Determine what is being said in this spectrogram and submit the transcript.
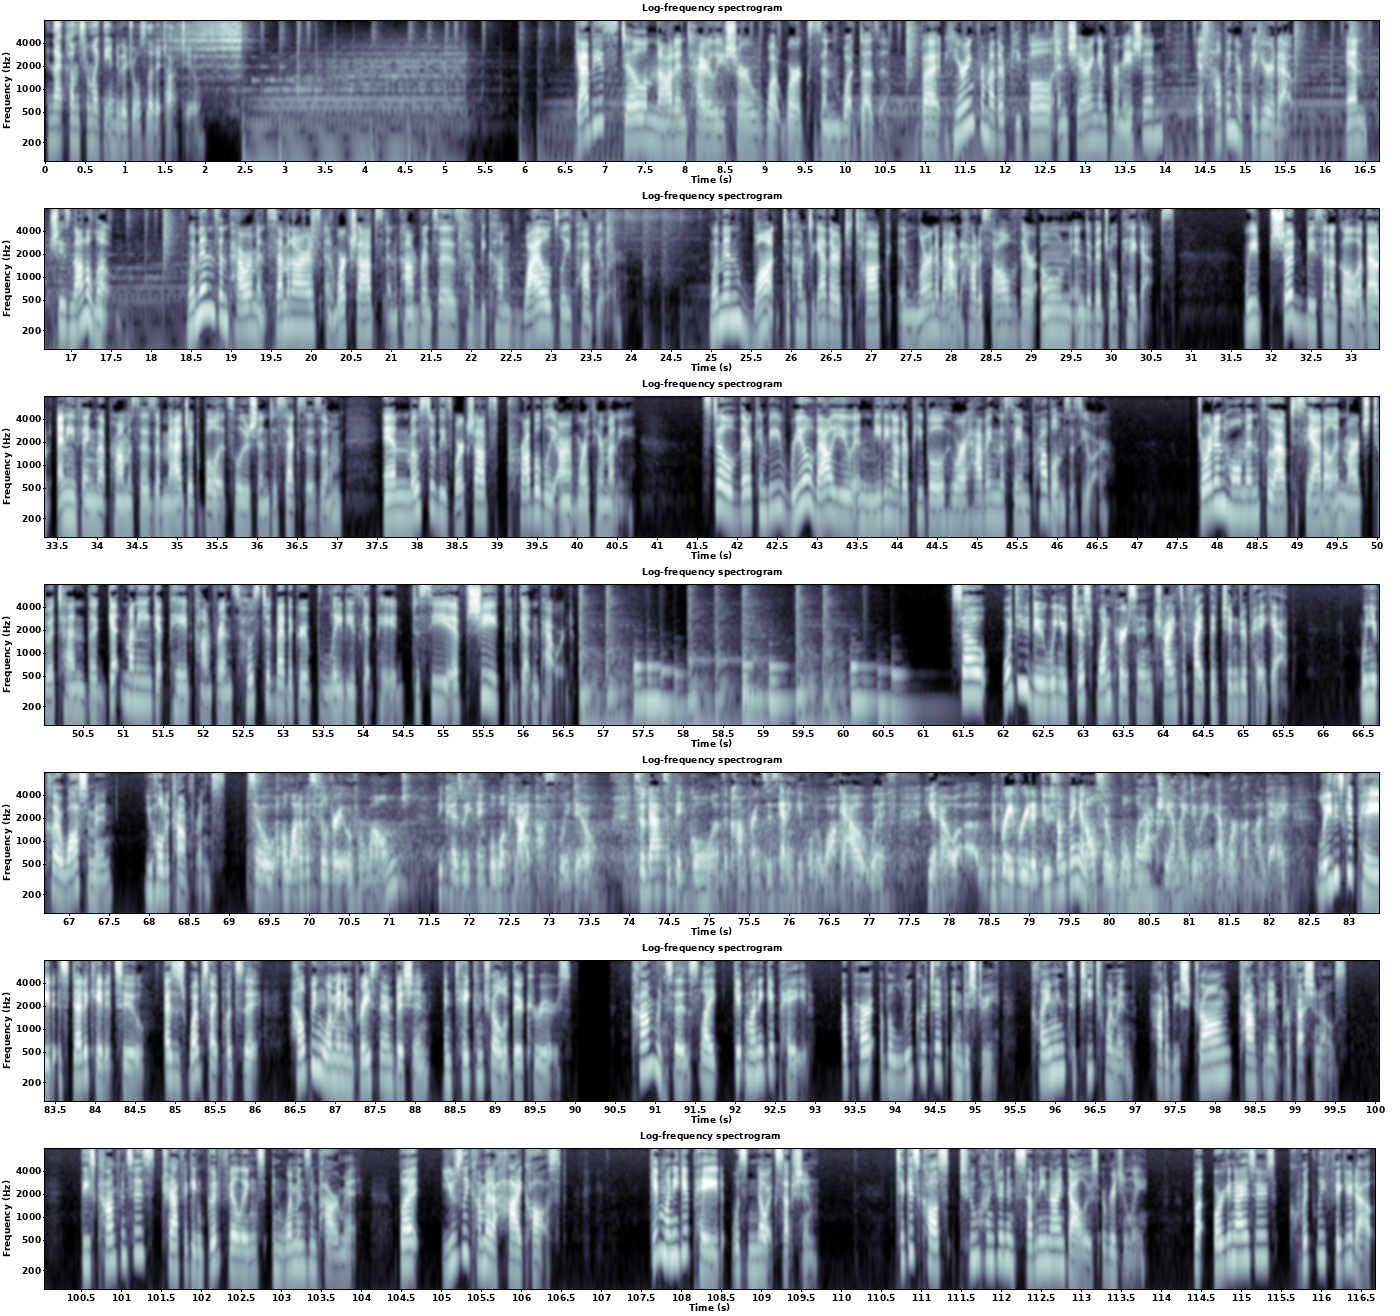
And that comes from like the individuals that I talk to. Gaby's still not entirely sure what works and what doesn't, but hearing from other people and sharing information is helping her figure it out. And she's not alone. Women's empowerment seminars and workshops and conferences have become wildly popular. Women want to come together to talk and learn about how to solve their own individual pay gaps. We should be cynical about anything that promises a magic bullet solution to sexism, and most of these workshops probably aren't worth your money. Still, there can be real value in meeting other people who are having the same problems as you are. Jordyn Holman flew out to Seattle in March to attend the Get Money, Get Paid conference hosted by the group Ladies Get Paid to see if she could get empowered. So, what do you do when you're just one person trying to fight the gender pay gap? When you're Claire Wasserman, you hold a conference. So, a lot of us feel very overwhelmed because we think, well, what can I possibly do? So that's a big goal of the conference is getting people to walk out with, you know, uh, the bravery to do something and also, well, what actually am I doing at work on Monday? Ladies Get Paid is dedicated to, as its website puts it, helping women embrace their ambition and take control of their careers. Conferences like Get Money, Get Paid are part of a lucrative industry claiming to teach women how to be strong, confident professionals. These conferences traffic in good feelings and women's empowerment, but usually come at a high cost. Get Money Get Paid was no exception. Tickets cost $279 originally, but organizers quickly figured out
